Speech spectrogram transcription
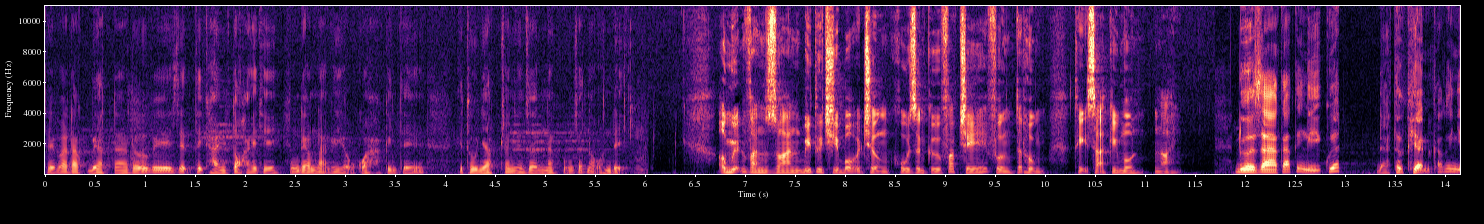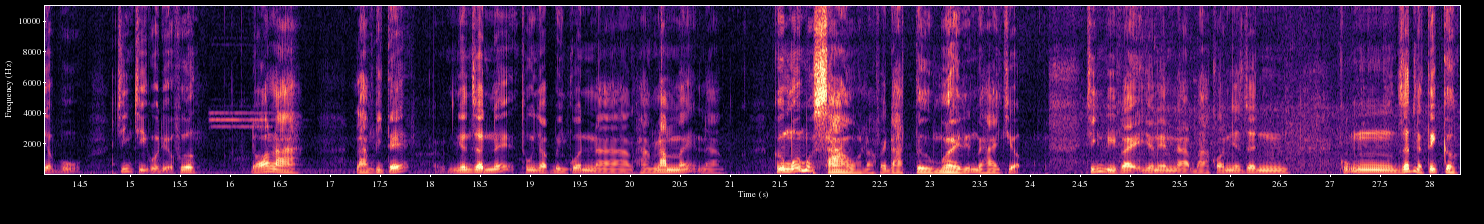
Thế và đặc biệt là đối với diện tích hành tỏi thì cũng đem lại cái hiệu quả kinh tế, cái thu nhập cho nhân dân là cũng rất là ổn định. Ông Nguyễn Văn Doan, Bí thư tri bộ trưởng khu dân cư pháp chế phường Tất Hùng, thị xã Kim Môn nói: Đưa ra các cái nghị quyết để thực hiện các cái nhiệm vụ chính trị của địa phương. Đó là làm kinh tế. Nhân dân ấy thu nhập bình quân là hàng năm ấy là cứ mỗi một xào là phải đạt từ 10 đến 12 triệu. Chính vì vậy cho nên là bà con nhân dân cũng rất là tích cực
